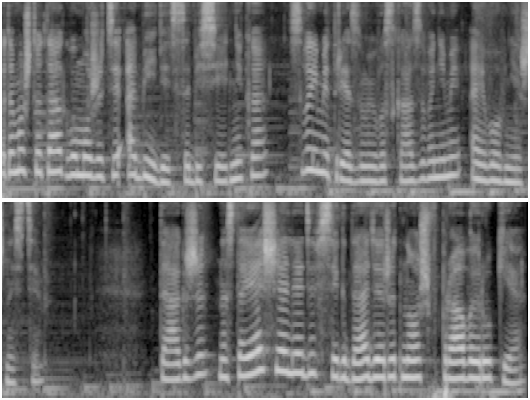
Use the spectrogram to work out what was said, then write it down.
потому что так вы можете обидеть собеседника своими трезвыми высказываниями о его внешности. Также настоящая леди всегда держит нож в правой руке,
